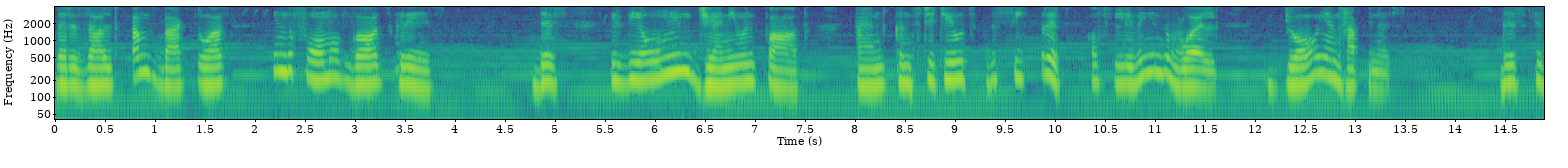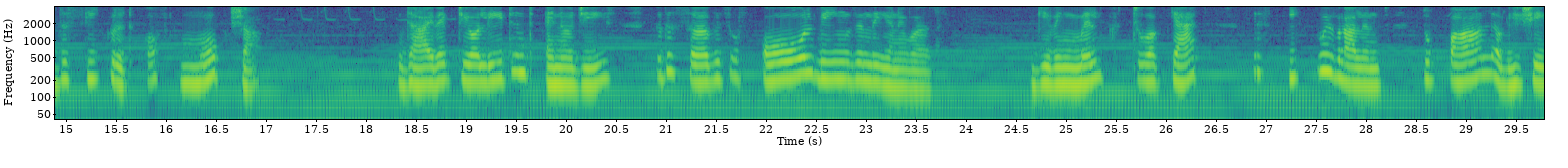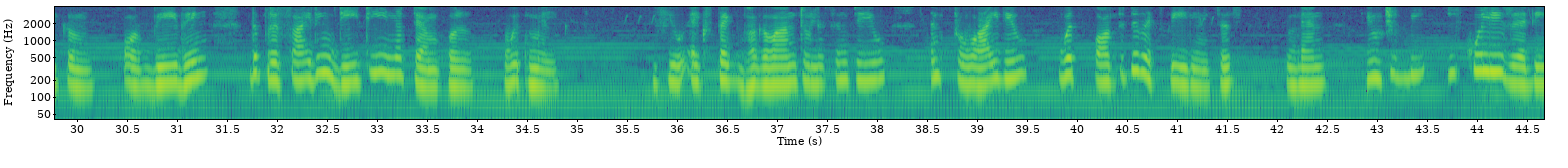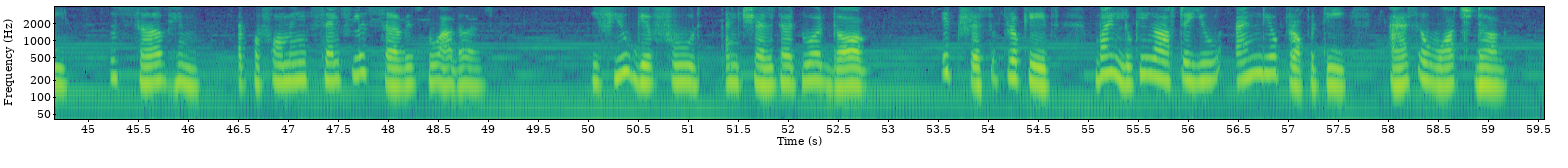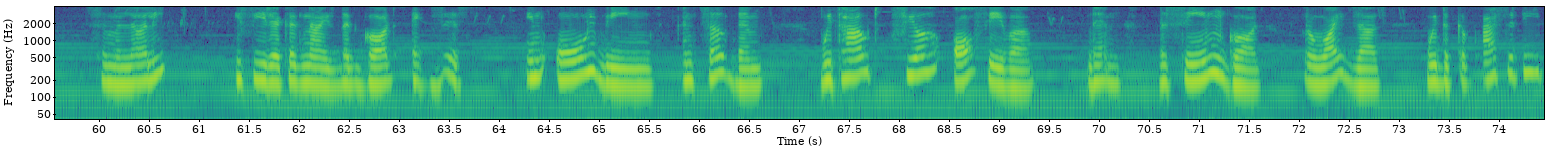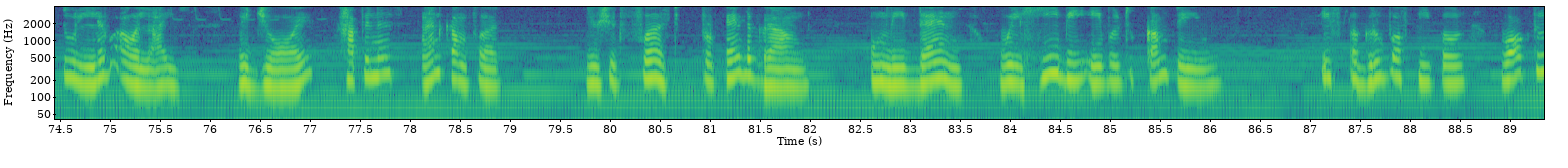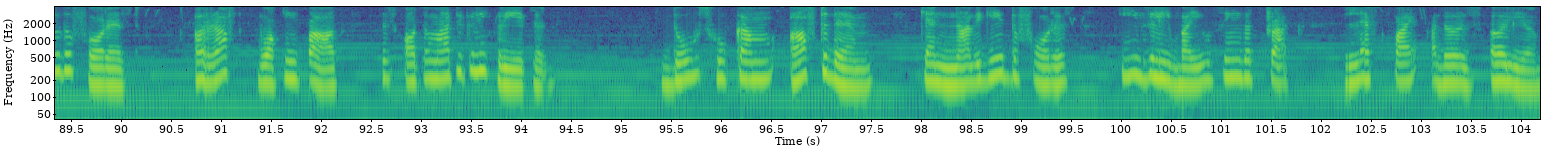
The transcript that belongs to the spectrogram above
the result comes back to us in the form of God's grace. This is the only genuine path and constitutes the secret of living in the world, joy and happiness. This is the secret of moksha. Direct your latent energies to the service of all beings in the universe. Giving milk to a cat is equivalent to Pal Abhishekam or bathing the presiding deity in a temple with milk. If you expect Bhagavan to listen to you and provide you with positive experiences, then you should be equally ready to serve him by performing selfless service to others. If you give food and shelter to a dog, it reciprocates by looking after you and your property as a watchdog. Similarly, if we recognize that God exists in all beings and serve them without fear or favor, then the same God provides us with the capacity to live our lives with joy, happiness, and comfort. You should first prepare the ground. Only then will He be able to come to you. If a group of people walk through the forest, a rough walking path is automatically created. Those who come after them can navigate the forest easily by using the track left by others earlier.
